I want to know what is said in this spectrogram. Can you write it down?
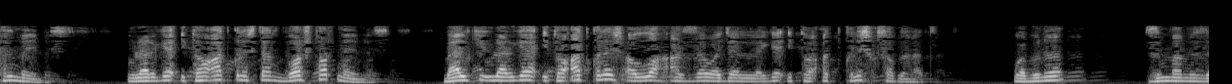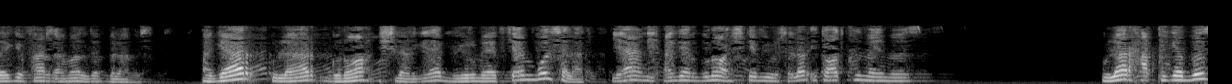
qilmaymiz. Ularga itoat qilishdan bosh tortmaymiz balki ularga itoat qilish alloh azza va jallaga itoat qilish hisoblanadi. Va buni zimmamizdagi farz amal deb bilamiz. Agar ular gunoh ishlarga buyurmayotgan bo'lsalar ya'ni agar gunoh ishga buyursalar itoat qilmaymiz. Ular haqqiga biz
